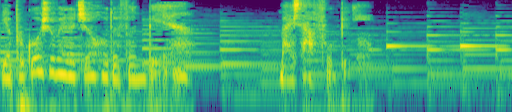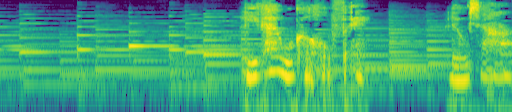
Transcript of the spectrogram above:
也不过是为了之后的分别埋下伏笔。离开无可厚非，留下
